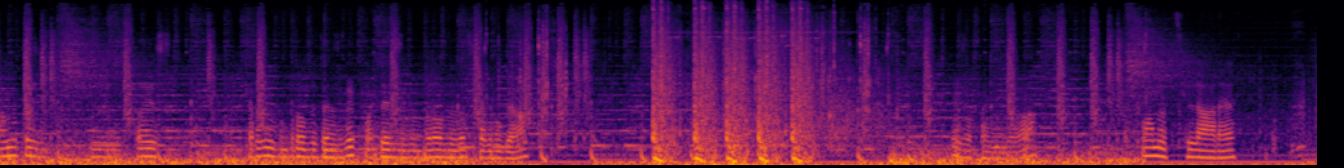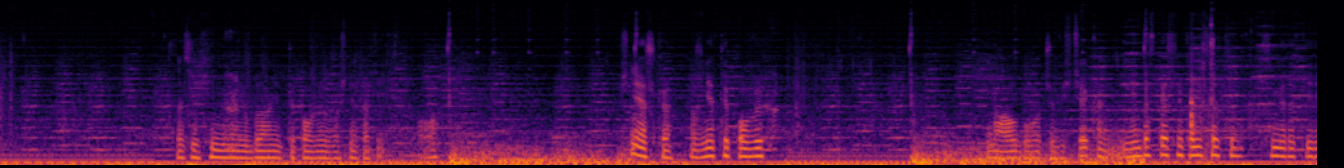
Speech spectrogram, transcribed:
Mamy też, mm, to jest karabin wyborowy ten zwykły, a to jest wyborowy wersja druga. Działa. Tu mamy filarę. Z takich innych broni typowych właśnie takich, o. Śnieżkę, z nietypowych. Na ogół oczywiście. Niebezpieczny kanister w sumie taki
